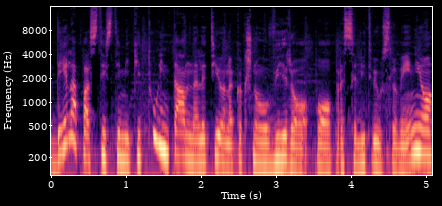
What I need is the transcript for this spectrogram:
Dela pa s tistimi, ki tu in tam naletijo na kakšno oviro po preselitvi v Slovenijo.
